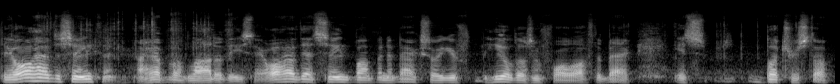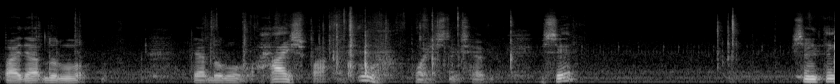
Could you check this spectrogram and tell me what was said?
They all have the same thing. I have a lot of these. They all have that same bump in the back so your heel doesn't fall off the back. It's buttressed up by that little that little high spot. Ooh, boy, this thing's heavy. You see it? Same thing.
